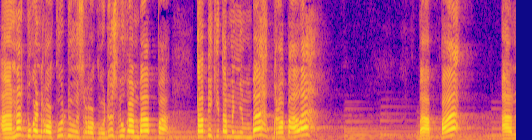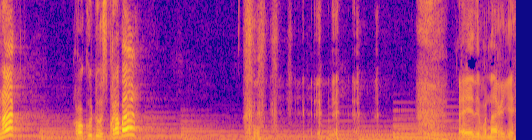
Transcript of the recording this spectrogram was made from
anak bukan roh kudus, roh kudus bukan bapak. Tapi kita menyembah berapa Allah? Bapak, anak, roh kudus. Berapa? Eh, ini menarik ya.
